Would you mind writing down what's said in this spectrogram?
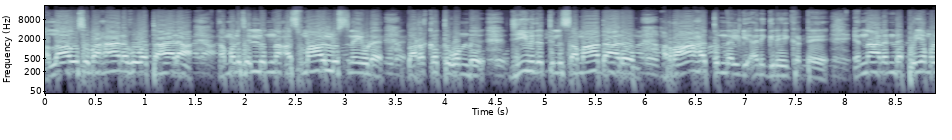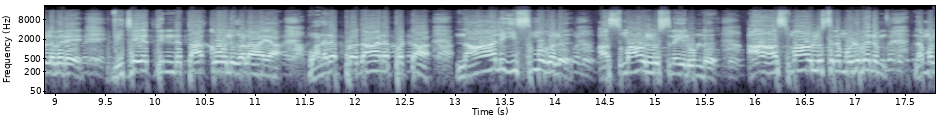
അള്ളാഹു സുബ്ഹാനഹു വ നമ്മൾ ചെല്ലുന്ന അസ്മാഉൽ ഹുസ്നയുടെ കൊണ്ട് ജീവിതത്തിൽ സമാധാനവും റാഹത്തും നൽകി അനുഗ്രഹിക്കട്ടെ. എന്നാൽ എന്റെ പ്രിയമുള്ളവരെ വിജയത്തിന്റെ താക്കോലുകളായ വളരെ പ്രധാനപ്പെട്ട നാല് ഇസ്മുകൾ അസ്മാഉൽ ഹുസ്നയിലുണ്ട്. ആ അസ്മാഉൽ ഹുസ്ന മുഴുവനും നമ്മൾ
